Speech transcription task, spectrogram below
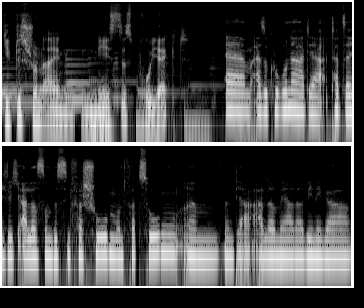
Gibt es schon ein nächstes Projekt? Ähm, also Corona hat ja tatsächlich alles so ein bisschen verschoben und verzogen, ähm, sind ja alle mehr oder weniger,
